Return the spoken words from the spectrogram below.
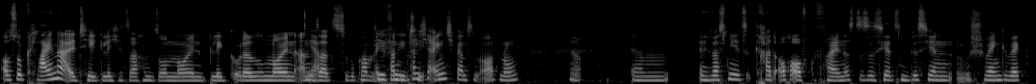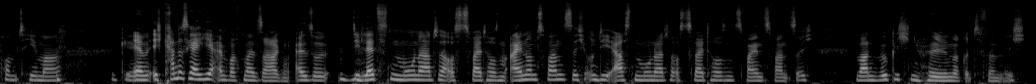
auf so kleine alltägliche Sachen so einen neuen Blick oder so einen neuen Ansatz zu bekommen. Ich fand, fand ich eigentlich ganz in Ordnung. Ja. Ähm, was mir jetzt gerade auch aufgefallen ist, das ist jetzt ein bisschen ein Schwenk weg vom Thema. Okay. Ähm, ich kann das ja hier einfach mal sagen. Also die Mhm. letzten Monate aus 2021 und die ersten Monate aus 2022 waren wirklich ein Höllenritt für mich.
